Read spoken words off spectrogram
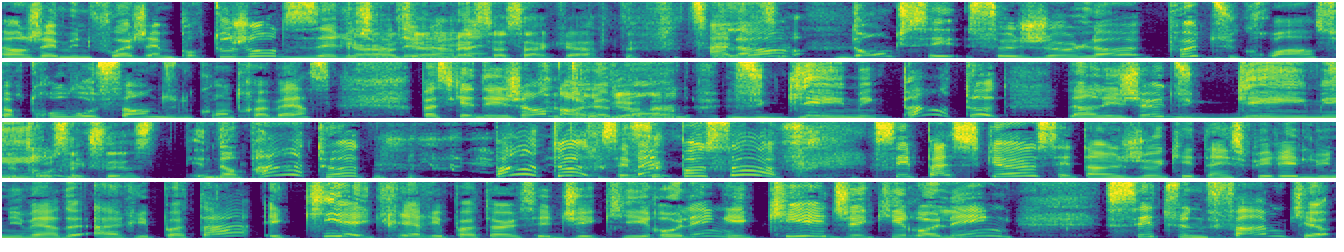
Quand j'aime une fois, j'aime pour toujours, disait Richard quand ça carte. Alors, donc, c'est ce jeu-là, peux-tu croire, se retrouve au centre d'une controverse? Parce qu'il y a des gens dans le violent? monde du gaming, pas en tout, dans les jeux du gaming. c'est trop sexiste? Non, pas en tout. Pas en tout. C'est même pas ça. C'est parce que c'est un jeu qui est inspiré de l'univers de Harry Potter. Et qui a écrit Harry Potter? C'est J.K. Rowling. Et qui est J.K. Rowling? C'est une femme qui a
